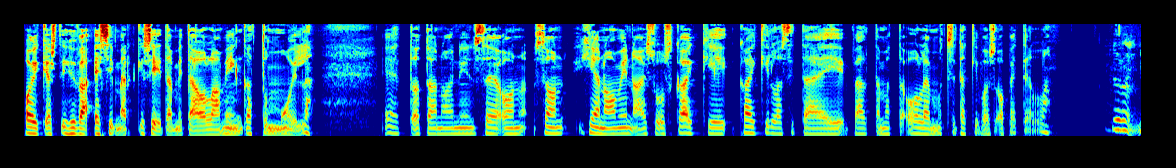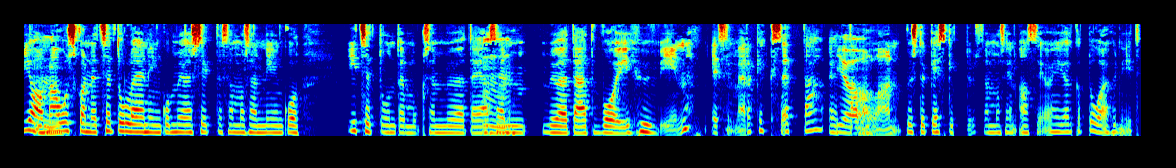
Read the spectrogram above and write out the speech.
oikeasti hyvä esimerkki siitä, mitä ollaan vinkattu muille. Et, tota noin, niin se, on, se on hieno ominaisuus. Kaikki, kaikilla sitä ei välttämättä ole, mutta sitäkin voisi opetella. Kyllä, joo, mm. mä uskon, että se tulee niin kuin myös sitten semmoisen niin kuin itsetuntemuksen myötä ja sen mm. myötä, että voi hyvin esimerkiksi, että, että tavallaan pystyy keskittyä sellaisiin asioihin, jotka tuo niitä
